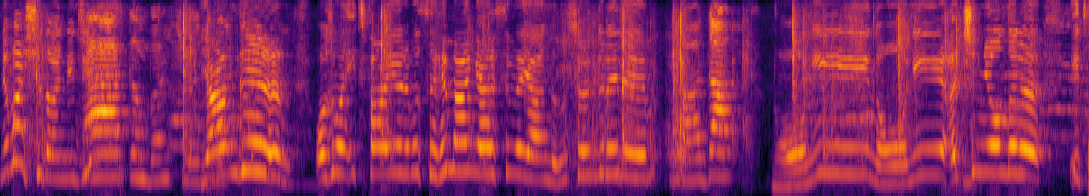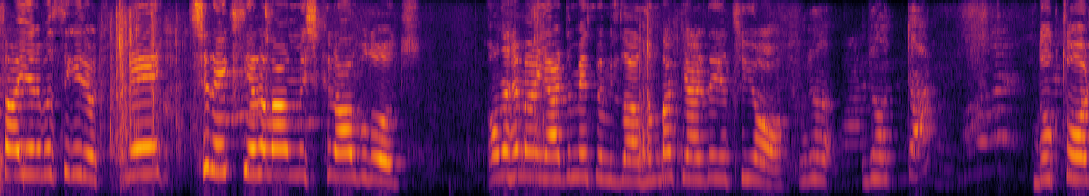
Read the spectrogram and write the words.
Ne başladı anneciğim? Yakın başladı. Yangın. O zaman itfaiye arabası hemen gelsin ve yangını söndürelim. Yada. Noni, Noni açın yolları. İtfaiye arabası geliyor. Ne? T-Rex yaralanmış Kral Bulut. Ona hemen yardım etmemiz lazım. Bak yerde yatıyor. Yo- Yotta. Doktor.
